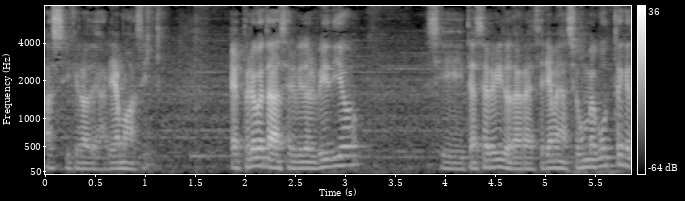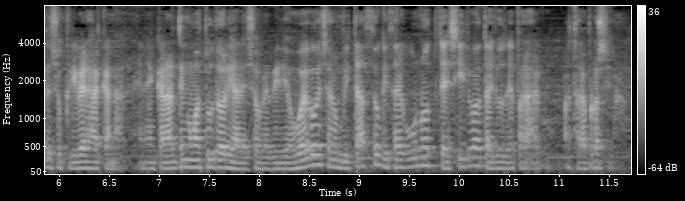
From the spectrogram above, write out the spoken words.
así que lo dejaríamos así. Espero que te haya servido el vídeo. Si te ha servido, te agradecería más hacer un me gusta y que te suscribieras al canal. En el canal tengo más tutoriales sobre videojuegos, echar un vistazo, quizá alguno te sirva o te ayude para algo. Hasta la próxima.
